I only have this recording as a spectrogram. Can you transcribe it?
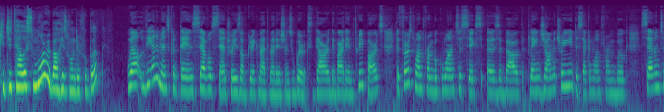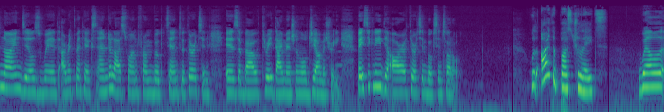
Could you tell us more about his wonderful book? Well, the Elements contain several centuries of Greek mathematicians' works. They are divided in three parts. The first one from book 1 to 6 is about plane geometry, the second one from book 7 to 9 deals with arithmetics, and the last one from book 10 to 13 is about three dimensional geometry. Basically, there are 13 books in total. What are the postulates? Well,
